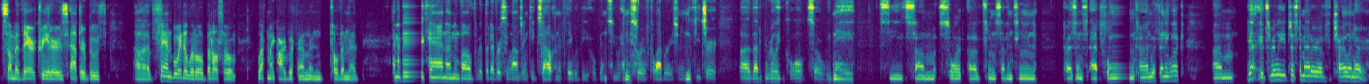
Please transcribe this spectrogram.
some of their creators at their booth, uh, fanboyed a little, but also left my card with them and told them that I'm a big fan. I'm involved with the Diversity Lounge and Geeks Out, and if they would be open to any sort of collaboration in the future, uh, that'd be really cool. So we may see some sort of Team 17 presence at FlameCon with any luck. Um, yeah, it's really just a matter of trial and error.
